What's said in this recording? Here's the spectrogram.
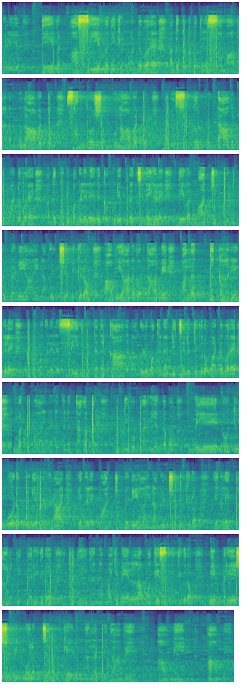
குடும்பங்களையும் தேவன் ஆசீர்வதிக்கணும். ஆண்டவரே அந்த குடும்பத்தில் சமாதானம் உலாவட்டும் சந்தோஷம் உலாவட்டும் ஒரு சுகம் உண்டாகட்டும் ஆண்டவரே. அந்த குடும்பங்களில் இருக்கக்கூடிய பிரச்சனைகளை தேவன் மாற்றி கொடுக்கும்படியாய் நாங்கள் ஜெபிக்கிறோம். ஆவியானவர் தாமே பலத்த காரியங்களை குடும்பங்களில் செய்துவிட்டதற்காக நாங்கள் உமக்கு நன்றி செலுத்துகிறோம் ஆண்டவரே. மட்டுமாய் நடத்தின தகப்பன் முடிவு பரியந்தமும் உண்மையே நோக்கி ஓடக்கூடியவர்களாய் எங்களை மாற்றும்படியாய் நாங்கள் ஜெபிக்கிறோம். எங்களை தாழ்த்தி தருகிறோம். துதி கன மகிமையெல்லாம் உமக்கு செலுத்துகிறோம். மீட்பர் இயேசுவின் மூலம் ஜெபம் கேளும் நல்ல பிதாவே. ஆமேன். ஆமேன்.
